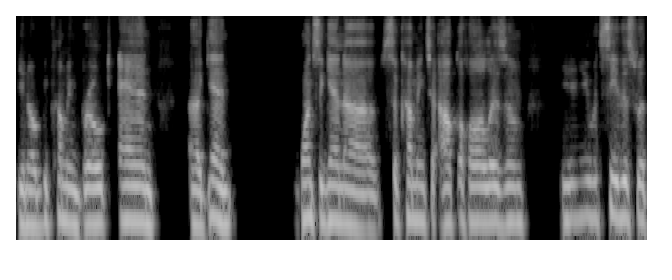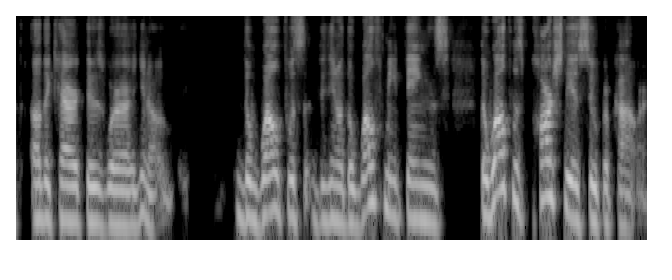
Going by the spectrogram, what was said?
you know, becoming broke, and again, once again uh, succumbing to alcoholism. You, you would see this with other characters where you know the wealth was you know the wealth made things the wealth was partially a superpower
